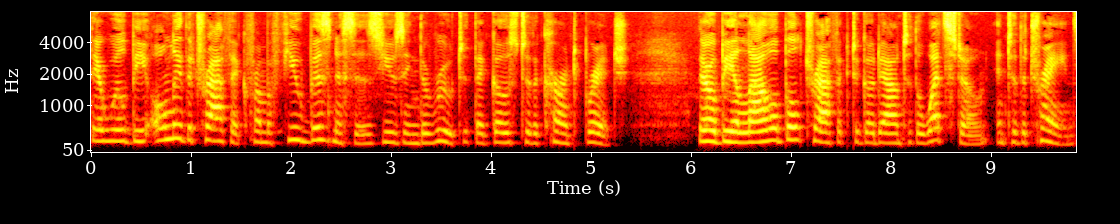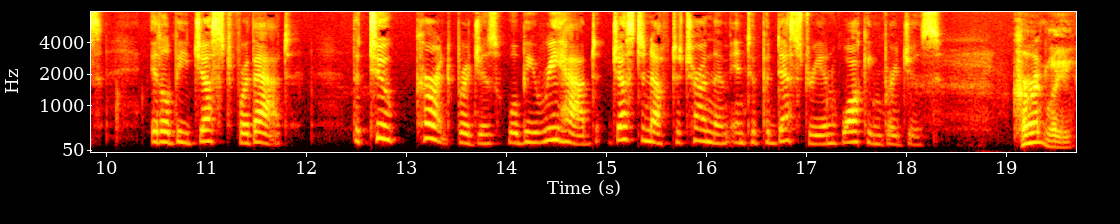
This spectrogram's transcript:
There will be only the traffic from a few businesses using the route that goes to the current bridge. There will be allowable traffic to go down to the Whetstone and to the trains. It'll be just for that. The two current bridges will be rehabbed just enough to turn them into pedestrian walking bridges. Currently,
